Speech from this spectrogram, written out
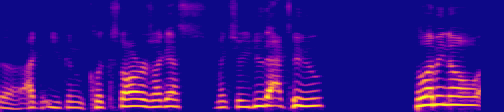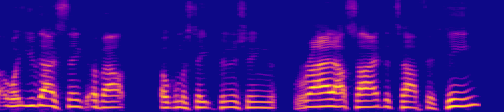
Uh, I, you can click stars, I guess. Make sure you do that too. But let me know what you guys think about Oklahoma State finishing right outside the top 15.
